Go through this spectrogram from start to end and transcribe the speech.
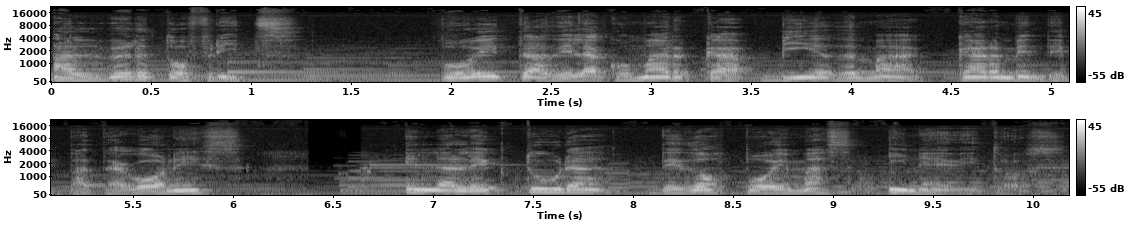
Alberto Fritz, poeta de la comarca Viedma Carmen de Patagones, en la lectura de dos poemas inéditos.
